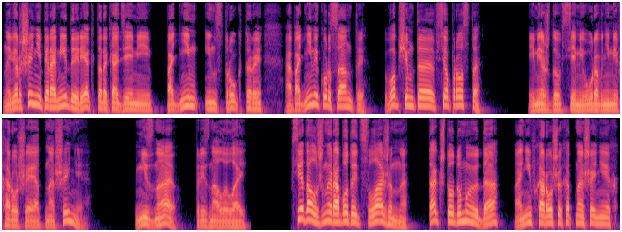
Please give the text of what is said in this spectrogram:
На вершине пирамиды ректор академии, под ним инструкторы, а под ними курсанты. В общем-то, все просто. И между всеми уровнями хорошие отношения? Не знаю, признал Илай. Все должны работать слаженно, так что, думаю, да, они в хороших отношениях.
